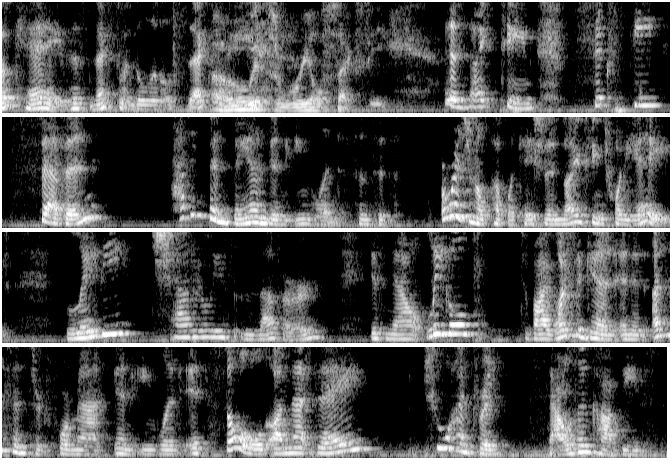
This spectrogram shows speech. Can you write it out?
Okay, this next one's a little sexy. Oh, it's real sexy. in 1967, having been banned in England since its original publication in 1928, Lady Chatterley's Lover is now legal to buy once again in an uncensored format in England. It sold on that day 200,000 copies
